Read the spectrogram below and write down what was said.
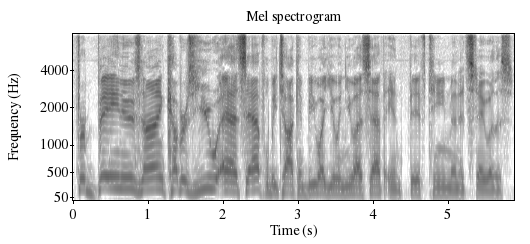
for Bay News 9, covers USF. We'll be talking BYU and USF in 15 minutes. Stay with us.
